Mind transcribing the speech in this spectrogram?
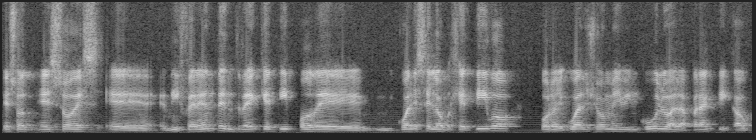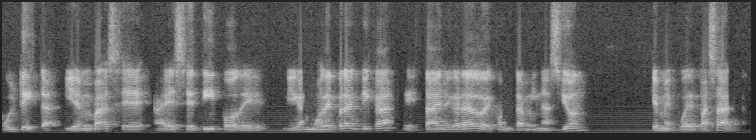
Eso, eso es eh, diferente entre qué tipo de, cuál es el objetivo por el cual yo me vinculo a la práctica ocultista. Y en base a ese tipo de, digamos, de práctica está el grado de contaminación que me puede pasar.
